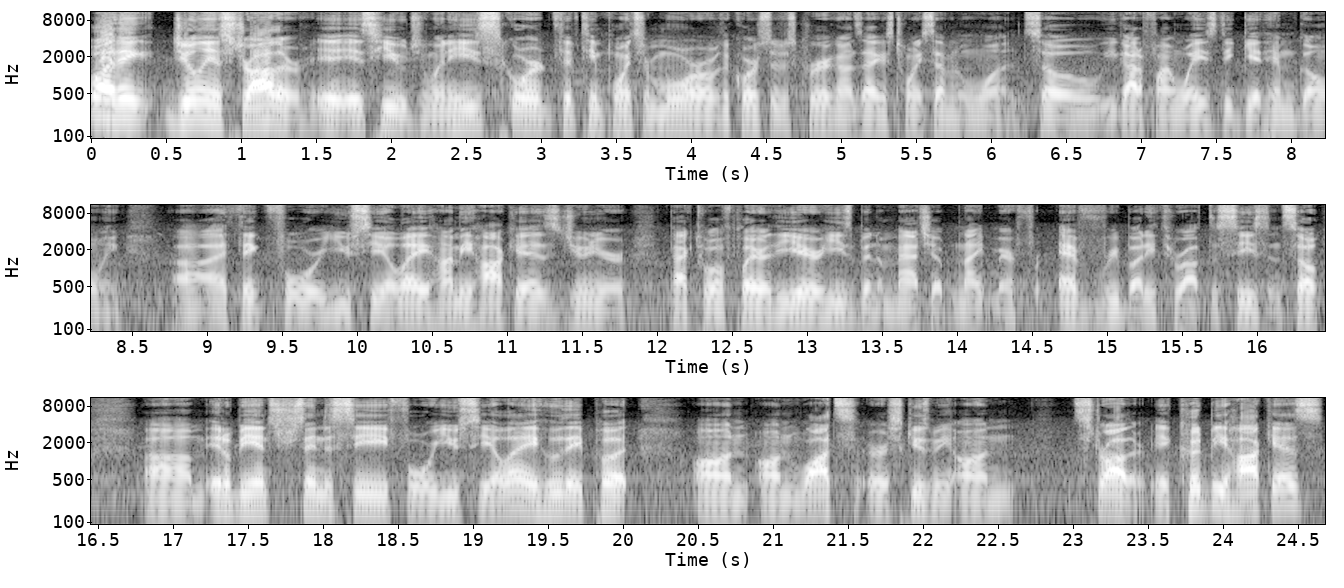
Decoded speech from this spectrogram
Well, I think Julian Strawther is huge. When he's scored 15 points or more over the course of his career, Gonzaga's 27 1. So you got to find ways to get him going. Uh, I think for UCLA, Jaime Jaquez Jr., Pac 12 Player of the Year, he's been a matchup nightmare for everybody throughout the season. So um, it'll be interesting to see for UCLA who they put on on Watts or excuse me on Strawther. It could be Jaquez.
